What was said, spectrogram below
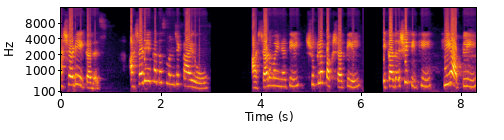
आषाढी एकादश आषाढी एकादश म्हणजे काय हो? आषाढ महिन्यातील शुक्ल पक्षातील एकादशी तिथी ही आपली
